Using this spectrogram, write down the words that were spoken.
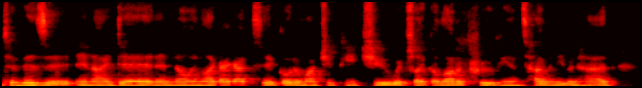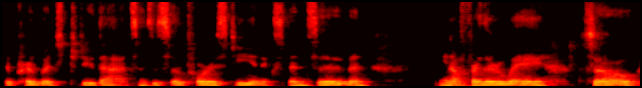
to visit and I did and knowing like I got to go to Machu Picchu which like a lot of Peruvians haven't even had the privilege to do that since it's so touristy and expensive and you know further away. So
